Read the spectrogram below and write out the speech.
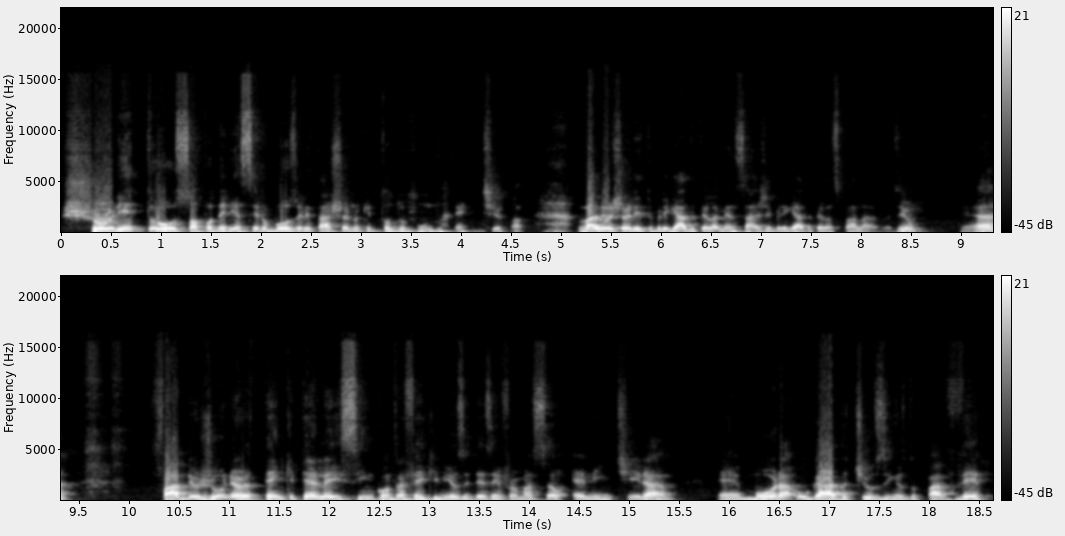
Chorito só poderia ser o Bozo, ele está achando que todo mundo é idiota. Valeu, Chorito, obrigado pela mensagem, obrigado pelas palavras, viu? É. Fábio Júnior, tem que ter lei sim contra fake news e desinformação. É mentira. É, Moura, o gado, tiozinhos do pavê.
